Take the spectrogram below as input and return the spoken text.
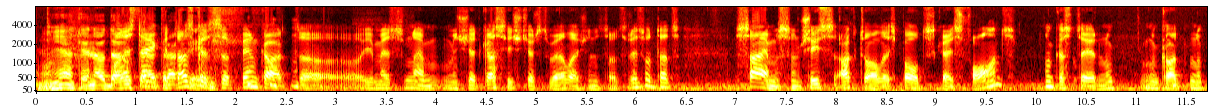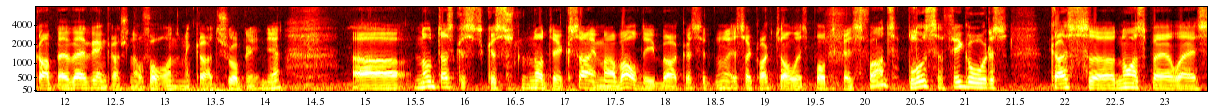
un, jā, tie nav daudz. Es teiktu, ka tas, kas pirmkārt, ja mēs runājam, man šķiet, kas izšķirs vēlēšanas tāds rezultāts, saimas un šis aktuālais politiskais fons, nu, kas te ir, nu, nu, kā, nu, KPV vienkārši nav fona nekāda šobrīd. Ja? Uh, nu, tas, kas, kas notiek saimā, valdībā, kas ir nu, saku, aktuālais politiskais fonds, plus figūras, kas uh, nospēlēs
